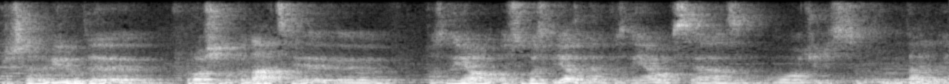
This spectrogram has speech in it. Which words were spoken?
Прийшли нові люди, хороші виконавці. Е, Познайом... Особисто я з ними познайомився за допомогою через Віталіка,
